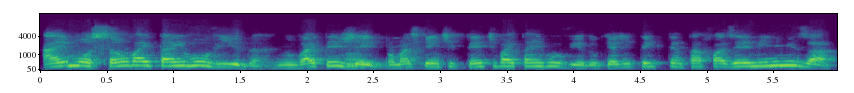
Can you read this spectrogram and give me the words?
a emoção vai estar envolvida, não vai ter jeito. Uhum. Por mais que a gente tente, vai estar envolvido. O que a gente tem que tentar fazer é minimizar.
